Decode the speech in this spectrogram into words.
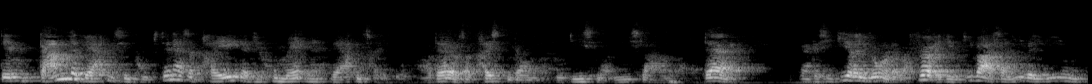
den gamle verdensimpuls, den er altså præget af de humane verdensreligioner. Og der er jo så kristendom og buddhisme og islam. Og der, man kan sige, de religioner, der var før igen, de var altså alligevel lige en,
